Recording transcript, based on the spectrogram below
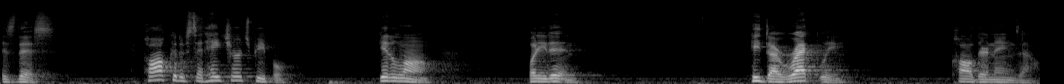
is this Paul could have said, hey, church people, get along, but he didn't he directly called their names out.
